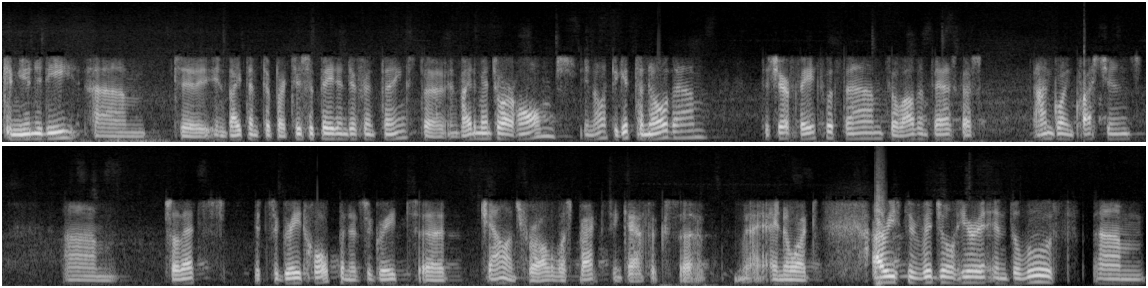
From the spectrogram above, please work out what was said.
community. Um, to invite them to participate in different things, to invite them into our homes, you know, to get to know them, to share faith with them, to allow them to ask us ongoing questions. Um, so that's it's a great hope and it's a great uh, challenge for all of us practicing Catholics. Uh, I, I know our Easter Vigil here in Duluth, um,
